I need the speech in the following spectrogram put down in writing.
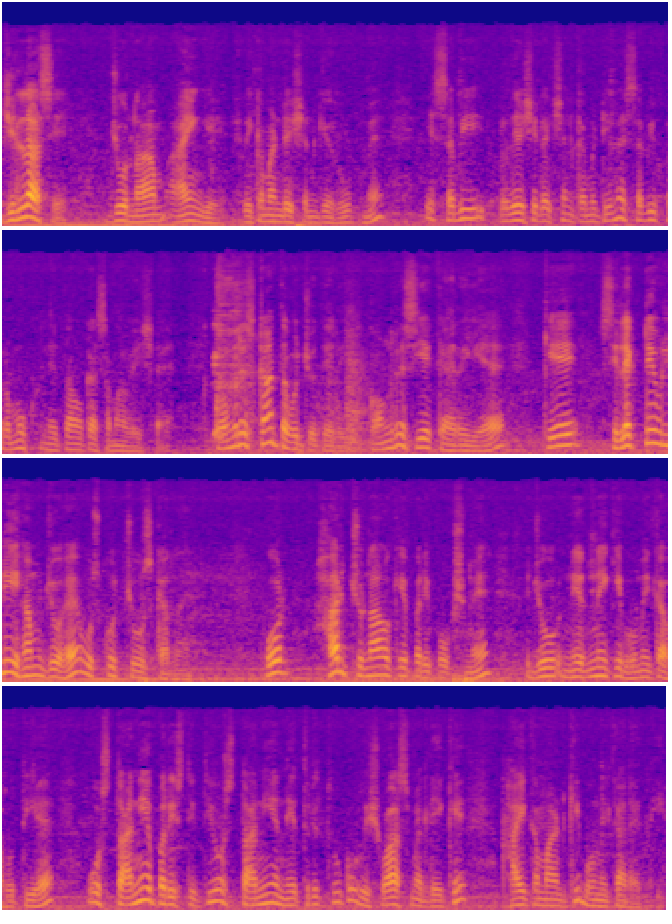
जिला से जो नाम आएँगे रिकमेंडेशन के रूप में, ये सभी प्रदेश इलेक्शन कमेटी में सभी प्रमुख नेताओं का समावेश है। कांग्रेस कहाँ तवज्जो दे रही है? कांग्रेस ये कह रही है कि सिलेक्टिवली हम जो है उसको चूज़ कर रहे हैं। और हर चुनाव के परिपोक्ष में जो निर्णय की भूमिका होती है वो स्थानीय परिस्थिति और स्थानीय नेतृत्व को विश्वास में लेके हाईकमांड की भूमिका रहती है।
